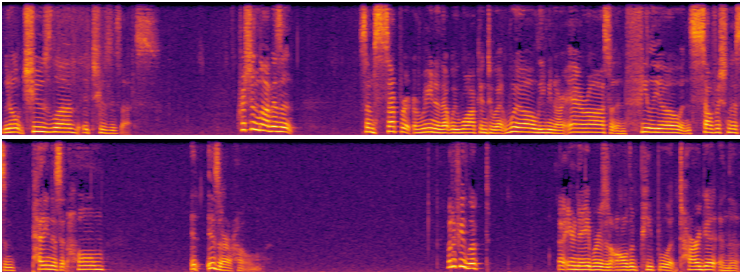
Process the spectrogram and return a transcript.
We don't choose love, it chooses us. Christian love isn't some separate arena that we walk into at will, leaving our eros and phileo and selfishness and pettiness at home. It is our home. What if you looked at your neighbors and all the people at Target and the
